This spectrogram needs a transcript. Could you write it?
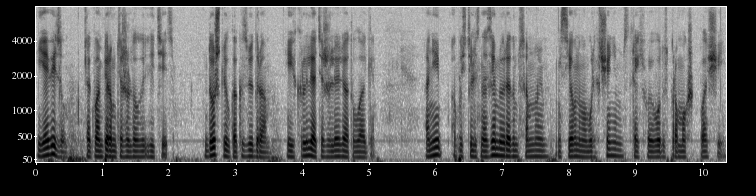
Я видел, как вампирам тяжело лететь. Дождь лил как из ведра, и их крылья отяжелели от влаги. Они опустились на землю рядом со мной и с явным облегчением, стряхивая воду с промокших плащей.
